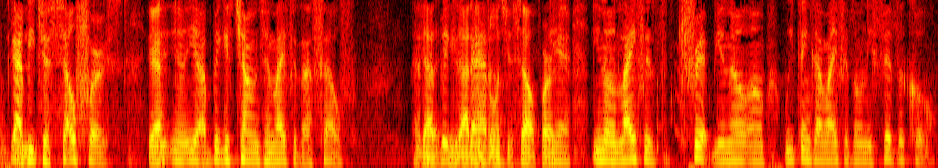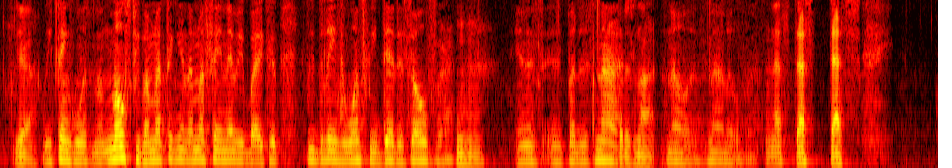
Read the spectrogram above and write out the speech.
You gotta beat yourself first. Yeah. You, you know, yeah. Our biggest challenge in life is ourself. you That's our got you biggest got to battle. influence yourself first. Yeah. You know, life is a trip. You know, um, we think our life is only physical. Yeah. We think with most people. I'm not thinking. I'm not saying everybody because we believe that once we dead, it's over. Mm-hmm. And it's, it's, but it's not. But it's not. No, it's not over. And that's that's that's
